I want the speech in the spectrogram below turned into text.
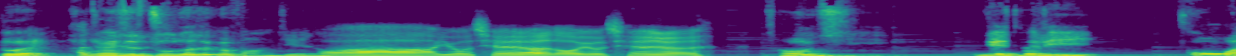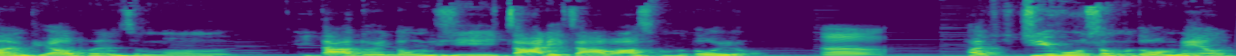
对，他就一直租着这个房间，哇，有钱人哦，有钱人。超级，而且这里锅碗瓢盆什么一大堆东西，杂七杂八什么都有，嗯。他几乎什么都没有，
